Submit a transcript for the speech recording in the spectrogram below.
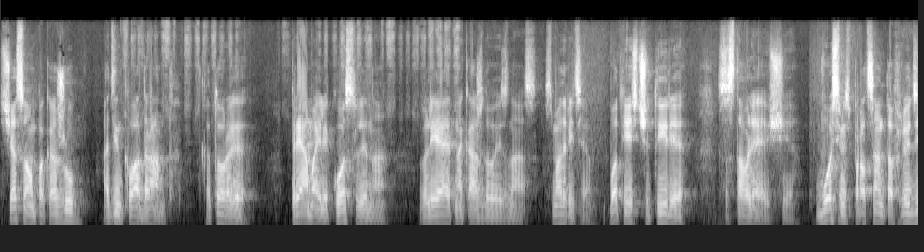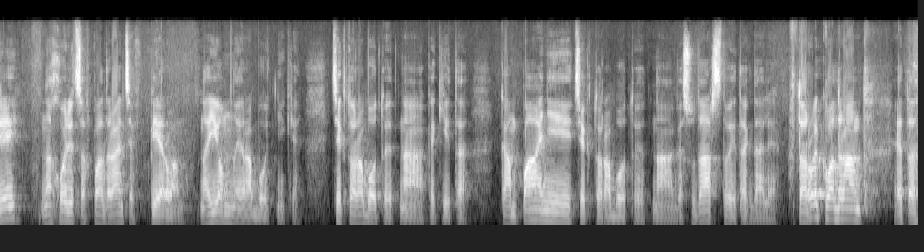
Сейчас я вам покажу один квадрант, который прямо или косвенно влияет на каждого из нас. Смотрите, вот есть четыре составляющие. 80% людей находятся в квадранте в первом, наемные работники. Те, кто работает на какие-то компании, те, кто работают на государство и так далее. Второй квадрант – это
